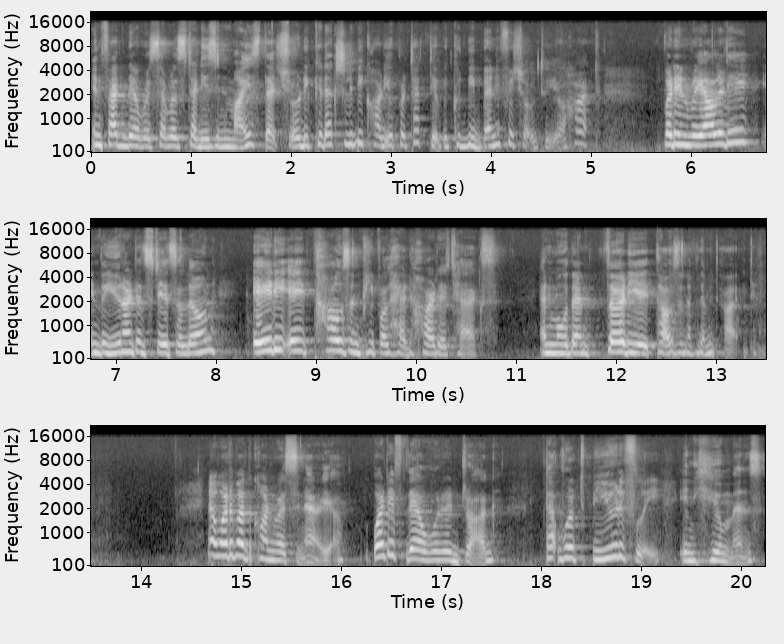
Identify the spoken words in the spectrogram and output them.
In fact, there were several studies in mice that showed it could actually be cardioprotective, it could be beneficial to your heart. But in reality, in the United States alone, 88,000 people had heart attacks, and more than 38,000 of them died. Now, what about the converse scenario? What if there were a drug that worked beautifully in humans,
